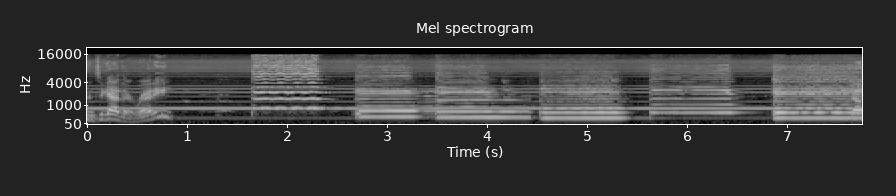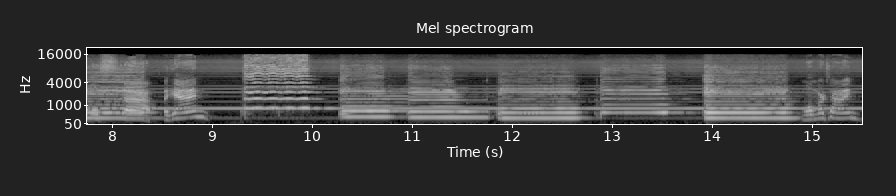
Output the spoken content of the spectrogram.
then together. Ready? Double stop. Again. One more time.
